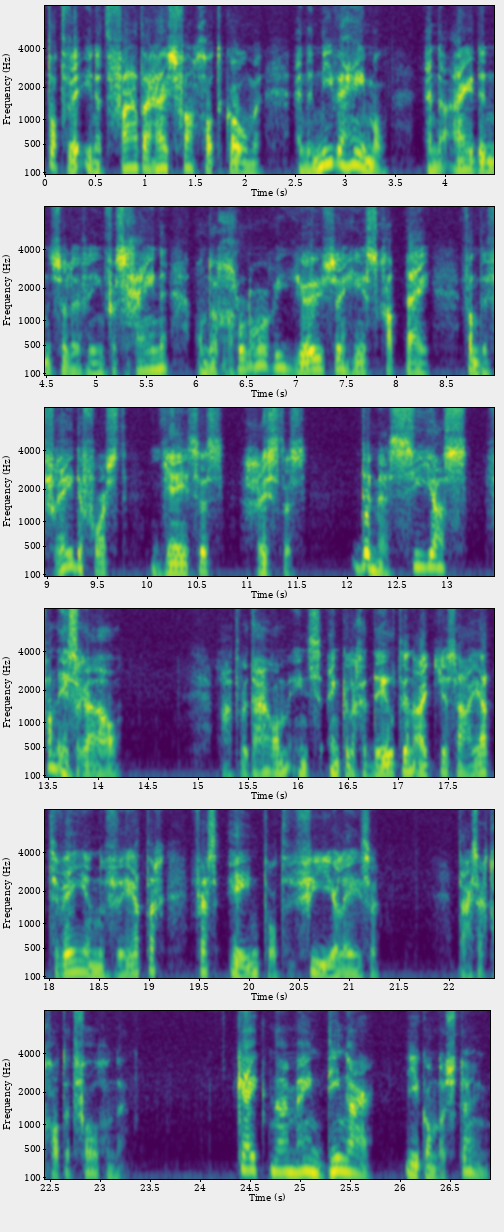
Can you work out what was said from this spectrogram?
tot we in het vaderhuis van God komen en de nieuwe hemel en de aarde zullen zien verschijnen onder glorieuze heerschappij van de vredevorst Jezus Christus, de Messias van Israël. Laten we daarom eens enkele gedeelten uit Jesaja 42, vers 1 tot 4 lezen. Daar zegt God het volgende. Kijk naar mijn dienaar, die ik ondersteun.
